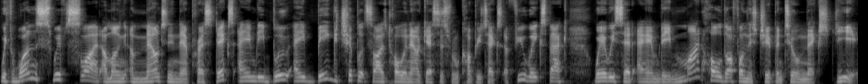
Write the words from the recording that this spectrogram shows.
With one swift slide among a mountain in their press decks, AMD blew a big chiplet sized hole in our guesses from Computex a few weeks back, where we said AMD might hold off on this chip until next year.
